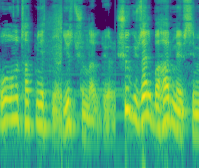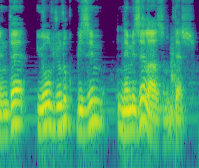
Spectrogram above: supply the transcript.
O onu tatmin etmiyor. Yırt şunları diyor. Şu güzel bahar mevsiminde yolculuk bizim nemize lazım der.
